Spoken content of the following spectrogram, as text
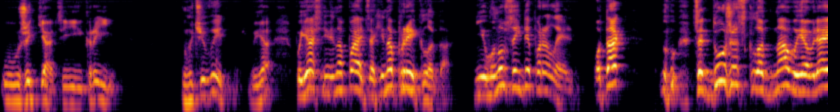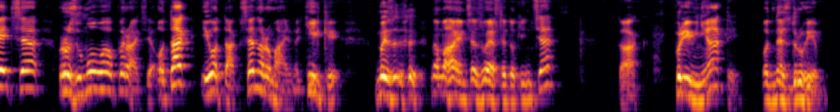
у життя цієї країни. Ну, очевидно. Ну, я пояснюю на пальцях і на прикладах. Ні, воно все йде паралельно. Отак, ну, це дуже складна, виявляється, розумова операція. Отак і отак. Все нормально. Тільки ми намагаємося звести до кінця, так, порівняти одне з другим,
